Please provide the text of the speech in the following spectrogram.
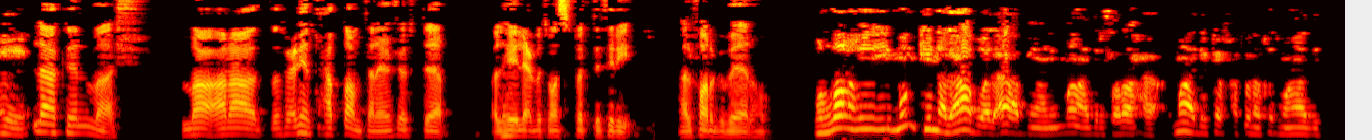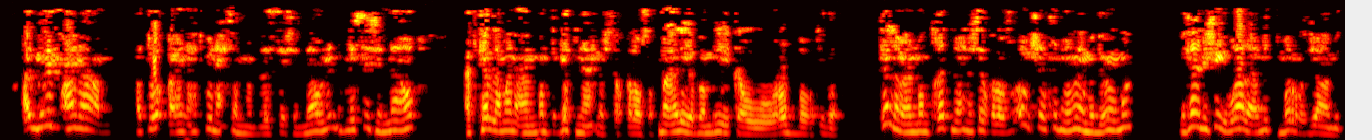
إيه. لكن ماشي. ما أنا فعليا تحطمت أنا يوم شفت اللي هي لعبة Mass Effect 3 الفرق بينهم. والله ممكن ألعاب وألعاب يعني ما أدري صراحة ما أدري كيف حتكون الخدمة هذه. المهم أنا أتوقع إنها حتكون أحسن من PlayStation Now لأن PlayStation Now أتكلم أنا عن منطقتنا إحنا في الشرق الأوسط ما علي بامريكا وأوروبا وكذا. أتكلم عن منطقتنا إحنا الشرق الأوسط. أول شيء الخدمة ما هي وثاني شيء لها نت مرة جامد.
